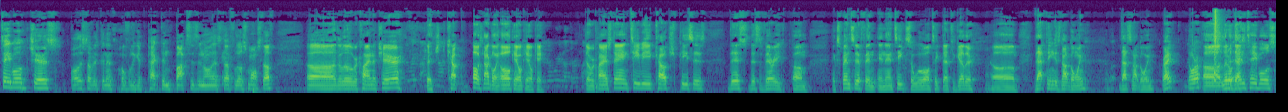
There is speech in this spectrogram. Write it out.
table, chairs, all this stuff is gonna hopefully get packed in boxes and all that stuff, little small stuff. Uh, the little recliner chair, The the couch. Oh, it's not going. Oh, okay, okay, okay. So don't worry about the recliner. The recliner staying, TV, couch pieces. This this is very um, expensive and, and antique, so we'll all take that together. Um, that thing is not going. That's not going, right, Nora? Uh, little The desk. end tables.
